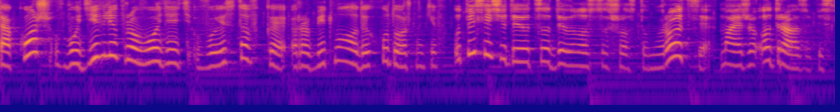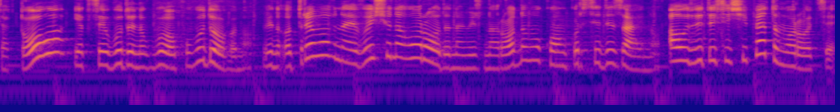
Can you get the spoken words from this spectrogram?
Також в будівлі проводять виставки робіт молодих художників. У 1996 році, майже одразу після того, як цей будинок було побудовано, він отримав найвищу нагороду на міжнародному конкурсі дизайну. А у 2005 році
